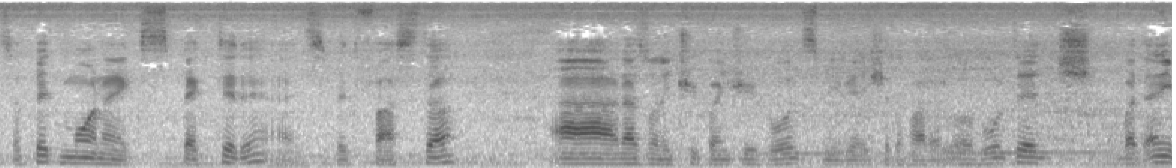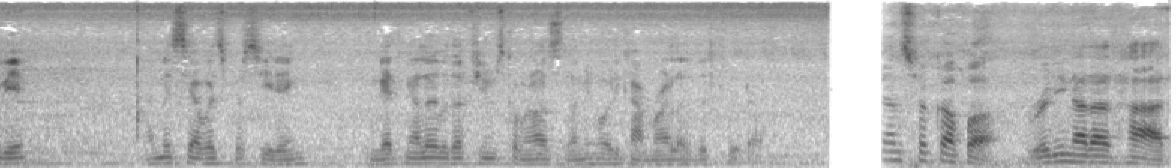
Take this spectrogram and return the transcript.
It's a bit more than I expected, eh? it's a bit faster. Uh, that's only 3.3 volts, maybe I should have had a lower voltage. But anyway, let me see how it's proceeding. I'm getting a little bit of fumes coming out, so let me hold the camera a little bit further. for copper, really not that hard.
